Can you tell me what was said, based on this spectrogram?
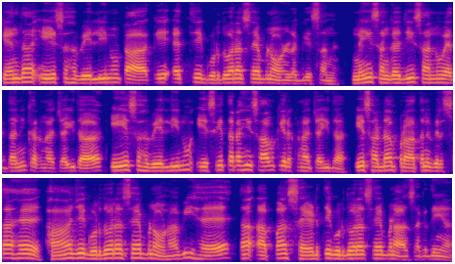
ਕਹਿੰਦਾ ਇਸ ਹਵੇਲੀ ਨੂੰ ਢਾਹ ਕੇ ਇੱਥੇ ਗੁਰਦੁਆਰਾ ਸਾਹਿਬ ਬਣਾਉਣ ਲੱਗੇ ਸਨ। ਨਹੀਂ ਸੰਗਤ ਜੀ, ਸਾਨੂੰ ਐਦਾਂ ਨਹੀਂ ਕਰਨਾ ਚਾਹੀਦਾ। ਇਸ ਹਵੇਲੀ ਨੂੰ ਇਸੇ ਤਰ੍ਹਾਂ ਹੀ ਸਾਂਭ ਕੇ ਰੱਖਣਾ ਚਾਹੀਦਾ। ਇਹ ਸਾਡਾ ਪੁਰਾਤਨ ਵਿਰਸਾ ਹੈ। ਹਾਂ, ਜੇ ਗੁਰਦੁਆਰਾ ਸਾਹਿਬ ਬਣਾਉਣਾ ਵੀ ਹੈ, ਤਾਂ ਆਪਾਂ ਸਾਈਡ ਤੇ ਗੁਰਦੁਆਰਾ ਸਾਹਿਬ ਬਣਾ ਸਕਦੇ ਹਾਂ।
